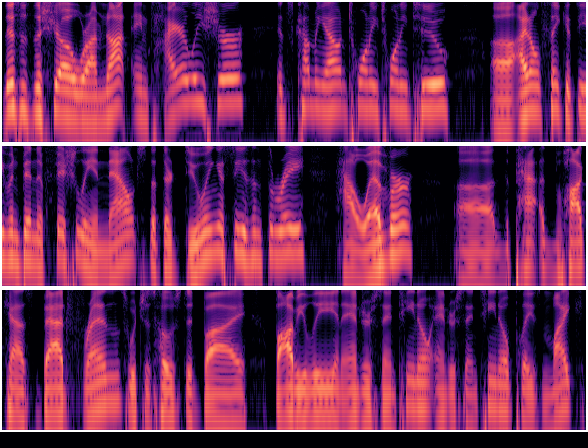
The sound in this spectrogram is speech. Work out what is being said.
This is the show where I'm not entirely sure it's coming out in 2022. Uh, I don't think it's even been officially announced that they're doing a season three. However, uh, the, pa- the, podcast Bad Friends, which is hosted by Bobby Lee and Andrew Santino. Andrew Santino plays Mike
